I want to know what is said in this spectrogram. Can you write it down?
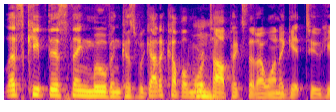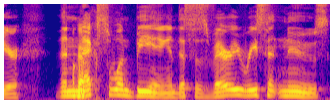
let's keep this thing moving because we got a couple more topics that I want to get to here. The next one being, and this is very recent news,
